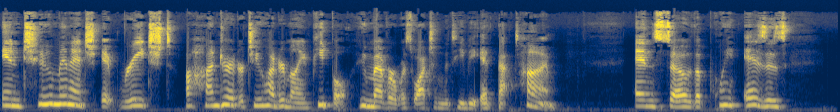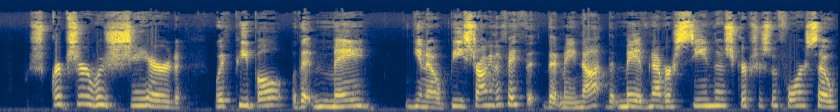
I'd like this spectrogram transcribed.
in two minutes, it reached 100 or 200 million people, whomever was watching the TV at that time. And so the point is, is scripture was shared with people that may, you know, be strong in their faith, that, that may not, that may have never seen those scriptures before. So,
